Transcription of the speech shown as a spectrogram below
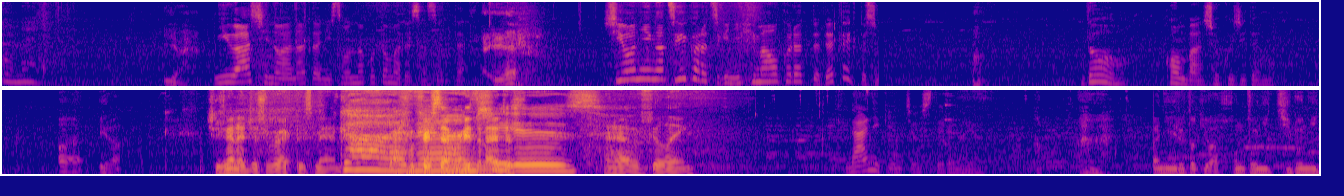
ごめんいや庭師のあなたにそんなことまでさせて使用人が次から次に暇をくれって出て行ってしまうどう今晩食事でもあいや She's gonna just wreck this man. God, For some man, reason, I just- is. I have a feeling. にいる時は本当に自分に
